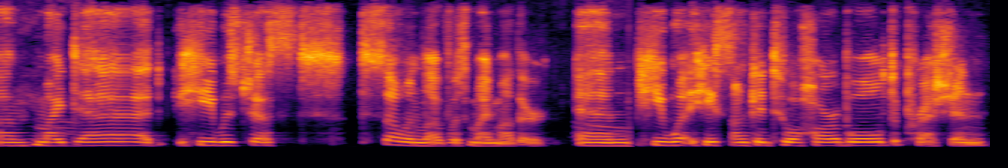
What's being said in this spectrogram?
Um, My dad, he was just so in love with my mother, and he went. He sunk into a horrible depression.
